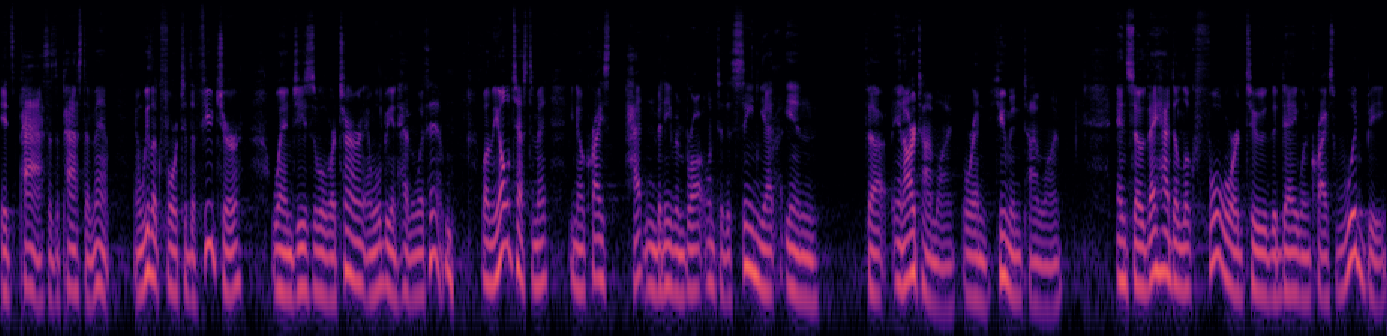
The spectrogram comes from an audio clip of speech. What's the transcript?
it's past, it's a past event. And we look forward to the future when Jesus will return and we'll be in heaven with him. Well, in the Old Testament, you know, Christ hadn't been even brought onto the scene yet in the in our timeline or in human timeline. And so they had to look forward to the day when Christ would be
